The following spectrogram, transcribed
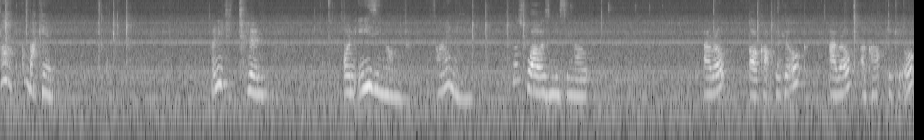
Come back in turn on easy mode, finally. That's what I was missing out. Arrow, oh, I can't pick it up. Arrow, I can't pick it up.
